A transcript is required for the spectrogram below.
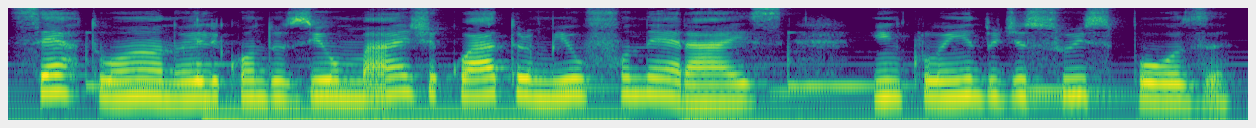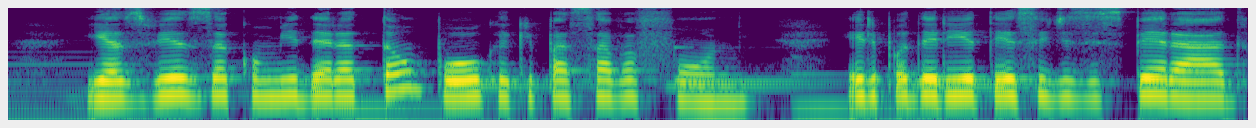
Certo ano, ele conduziu mais de 4 mil funerais, incluindo de sua esposa e às vezes a comida era tão pouca que passava fome. Ele poderia ter se desesperado,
